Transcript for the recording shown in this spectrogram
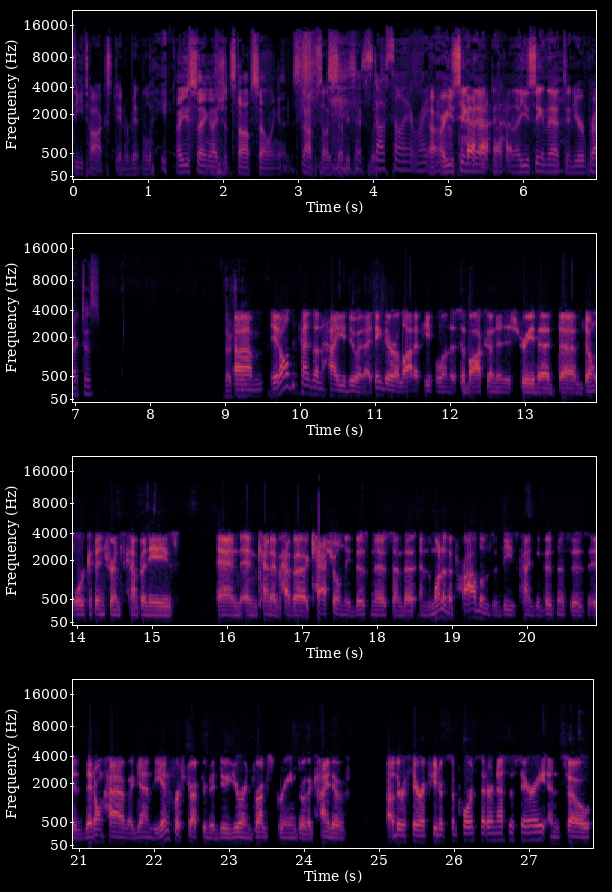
detoxed intermittently. Are you saying I should stop selling it? Stop selling Subutex, stop selling it right Uh, now. are you seeing that? Are you seeing that in your practice? Um, it all depends on how you do it. I think there are a lot of people in the Suboxone industry that um, don't work with insurance companies and and kind of have a cash only business. And the and one of the problems of these kinds of businesses is they don't have again the infrastructure to do urine drug screens or the kind of other therapeutic supports that are necessary. And so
